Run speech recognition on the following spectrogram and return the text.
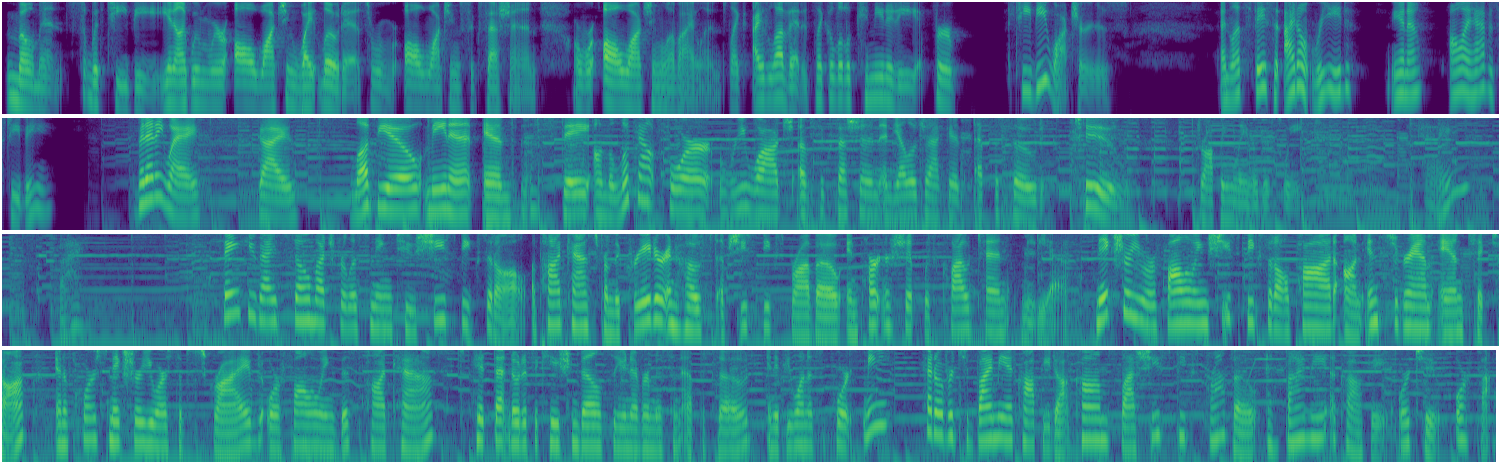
moments with TV. You know, like when we're all watching White Lotus, or we're all watching Succession, or we're all watching Love Island. Like I love it. It's like a little community for TV watchers. And let's face it, I don't read, you know. All I have is TV. But anyway, guys, love you, mean it, and stay on the lookout for rewatch of Succession and Yellow Jackets episode 2 dropping later this week. Okay? Bye. Thank you guys so much for listening to She Speaks It All, a podcast from the creator and host of She Speaks Bravo in partnership with Cloud 10 Media. Make sure you are following She Speaks It All Pod on Instagram and TikTok. And of course, make sure you are subscribed or following this podcast. Hit that notification bell so you never miss an episode. And if you want to support me, head over to buymeacoffee.com slash she speaks bravo and buy me a coffee or two or five.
